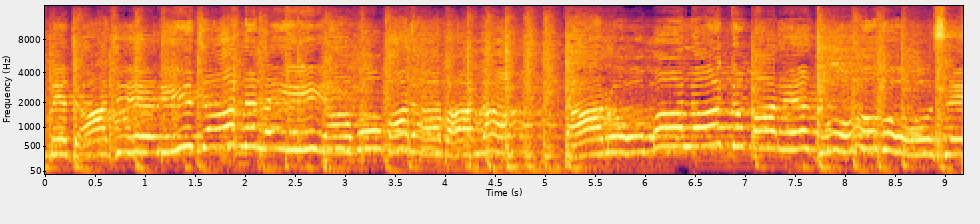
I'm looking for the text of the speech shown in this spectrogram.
તમે જાજે રી જાન લઈ આવો મારા વાલા. તારો માલક મારે જોવો છે.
